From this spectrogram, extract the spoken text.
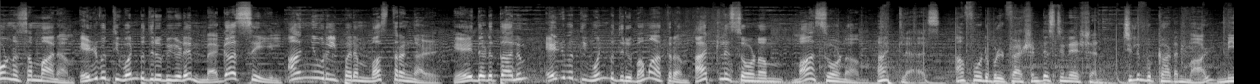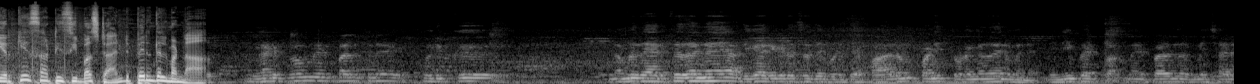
ഓണ സമ്മാനം. എഴുപത്തി ഒൻപത് രൂപയുടെ മെഗാ സെയിൽ അഞ്ഞൂറിൽ പരം വസ്ത്രങ്ങൾ. ഏതെടുത്താലും എഴുപത്തി ഒൻപത് രൂപ മാത്രം. Atlas Onam mass Onam. Atlas affordable fashion destination Chilumbukkadan mall near K S R T C bus stand Perinthalmanna. നമ്മൾ നേരത്തെ തന്നെ അധികാരികളെ ശ്രദ്ധപ്പെടുത്തിയ പാലം പണി തുടങ്ങുന്നതിന് മുന്നേ ഇനി മേൽപ്പാ മേൽപ്പാലം നിർമ്മിച്ചാൽ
